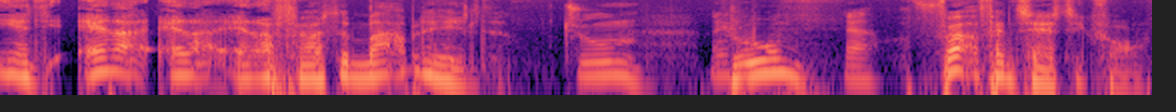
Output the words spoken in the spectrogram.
en af de aller, aller, aller første Marvel-helte. Doom. Doom. Ja. Før Fantastic Four.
